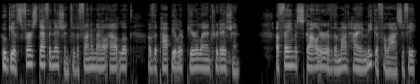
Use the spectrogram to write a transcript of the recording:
who gives first definition to the fundamental outlook of the popular Pure Land tradition. A famous scholar of the Madhyamika philosophy,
